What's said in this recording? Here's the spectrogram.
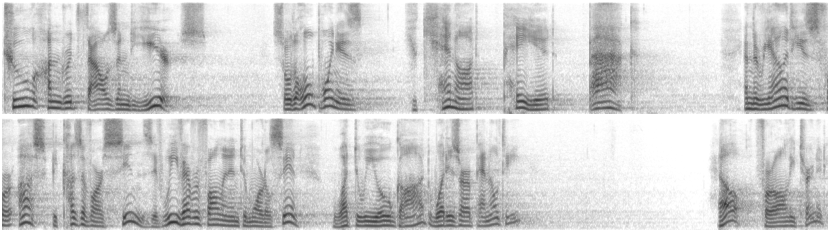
200,000 years. So the whole point is you cannot pay it back. And the reality is for us, because of our sins, if we've ever fallen into mortal sin, what do we owe God? What is our penalty? Hell for all eternity.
